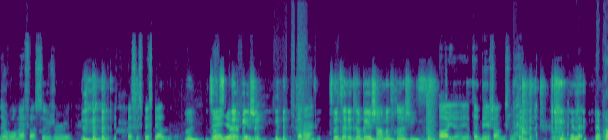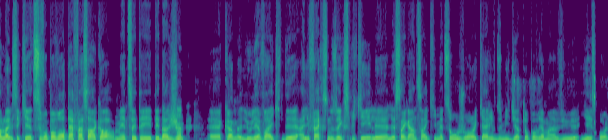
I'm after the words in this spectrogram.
de, de voir ma face sur le jeu, euh, c'est assez spécial. ouais. Tu vas-tu a- te repêcher? Comment? Tu vas-tu aller te repêcher en mode franchise? Ah, il y a, a peut-être des chances. Là. Le, le problème, c'est que tu vas pas voir ta face encore, mais tu sais, t'es es dans le jeu. Euh, comme Lou Lévesque de Halifax nous a expliqué, le, le 55, ils mettent ça aux joueurs qui arrivent du midget qui n'ont pas vraiment vu euh, EA Sport.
